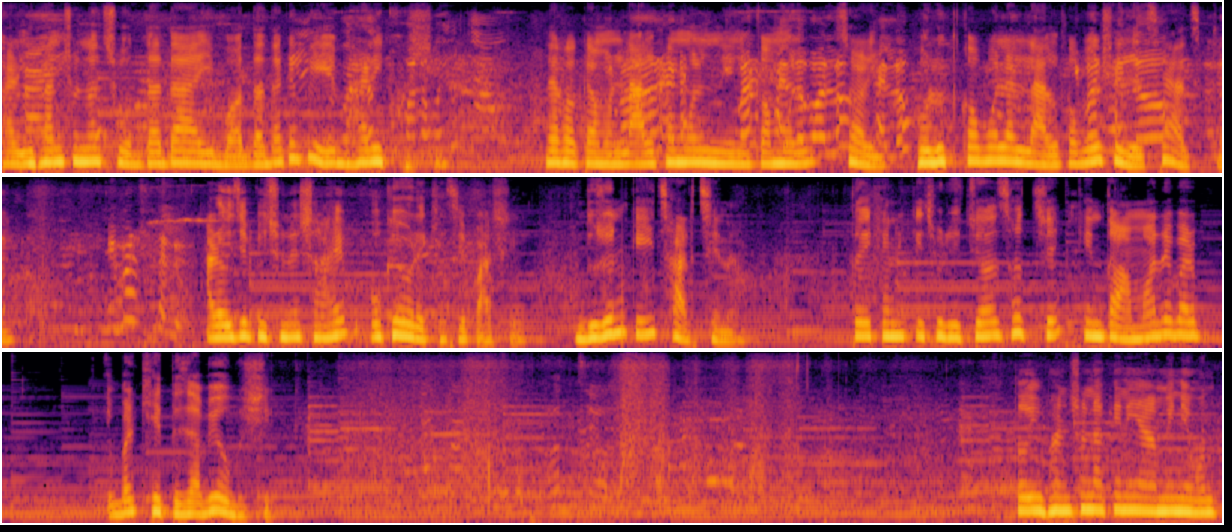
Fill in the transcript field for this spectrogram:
আর ইভান সোনার ছোটদাদা এই বদদাদাকে পেয়ে ভারী খুশি। দেখো কেমন লাল কমল নীল কমল সরি হলুদ কমল আর লাল কমল সেজেছে আজকে। আর ওই যে পিছনে সাহেব ওকেও রেখেছে পাশে। দুজনকেই ছাড়ছে না। তো এখানে কিছু রিচুয়ালস হচ্ছে কিন্তু আমার এবার এবার খেতে যাবে অভিষেক। তো ইভান সোনাকে নিয়ে আমি নেমন্ত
